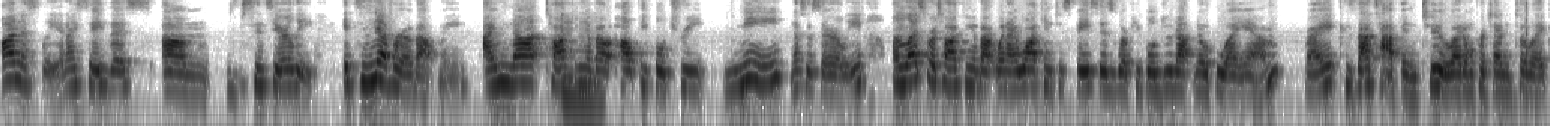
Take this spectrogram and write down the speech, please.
honestly, and I say this um, sincerely, it's never about me. I'm not talking mm-hmm. about how people treat me necessarily, unless we're talking about when I walk into spaces where people do not know who I am, right? Because that's happened too. I don't pretend to like,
